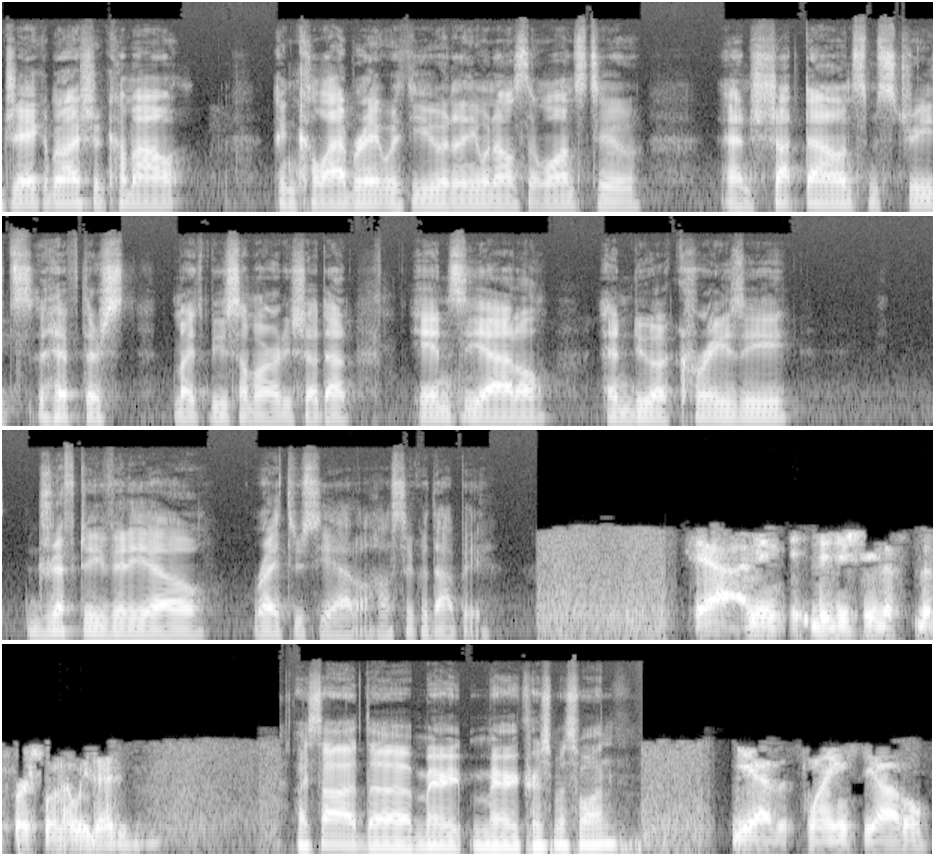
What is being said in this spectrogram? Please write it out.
Jacob and I should come out and collaborate with you and anyone else that wants to, and shut down some streets if there's might be some already shut down in Seattle, and do a crazy drifty video right through Seattle. How sick would that be? Yeah, I mean, did you see the the first one that we did? I saw the Merry Merry Christmas one. Yeah, the slang Seattle.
